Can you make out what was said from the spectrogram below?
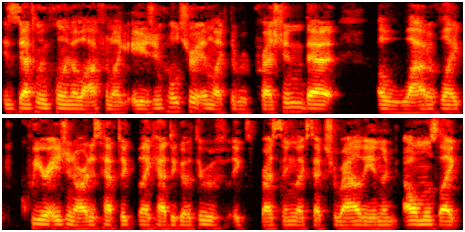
is definitely pulling a lot from like Asian culture and like the repression that a lot of like queer Asian artists have to like had to go through with expressing like sexuality and like, almost like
